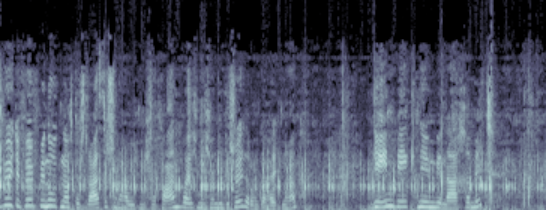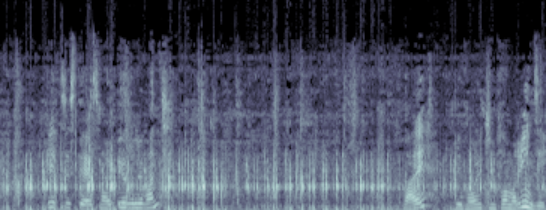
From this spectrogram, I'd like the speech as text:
Gefühlte fünf Minuten auf der Straße schon habe ich mich verfahren, weil ich mich an die Beschilderung gehalten habe. Den Weg nehmen wir nachher mit. Jetzt ist der erstmal irrelevant, weil wir wollen zum Vormariensee.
